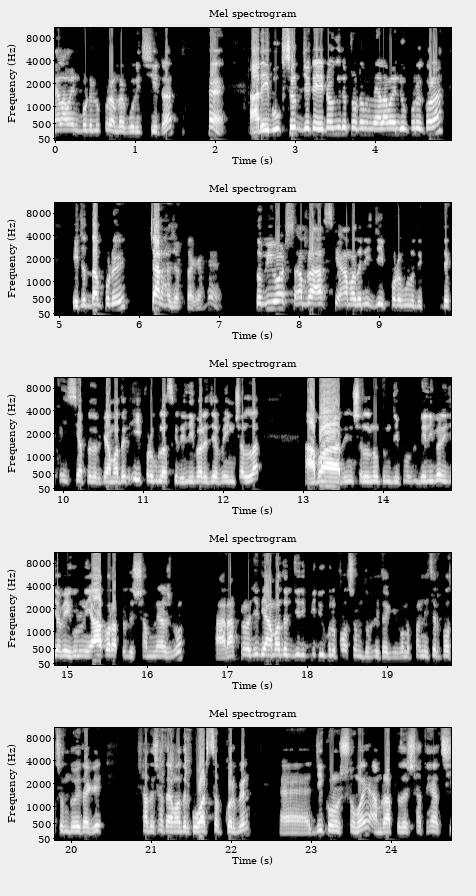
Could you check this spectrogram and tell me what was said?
মেলামাইন বোর্ডের উপর আমরা করেছি এটা। হ্যাঁ আর এই বুক সেলফ যেটা, এটাও কিন্তু টোটাল মেলামাইনের উপরে করা, এটার দাম পড়বে চার হাজার টাকা হ্যাঁ। তো ভিউয়ার্স আমরা আজকে আমাদের এই যে প্রোডাক্টগুলো দেখাইছি আপনাদেরকে, আমাদের এই প্রোডাক্টগুলো আজকে ডেলিভারি যাবে ইনশাল্লাহ। আবার ইনশাল্লাহ নতুন যে ডেলিভারি যাবে, এগুলো নিয়ে আবার আপনাদের সামনে আসব। আর আপনারা যদি আমাদের যদি ভিডিওগুলো পছন্দ হয়ে থাকে, কোনো ফার্নিচার পছন্দ হয়ে থাকে, সাথে সাথে আমাদেরকে হোয়াটসঅ্যাপ করবেন যে কোনো সময় আমরা আপনাদের সাথে আছি।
